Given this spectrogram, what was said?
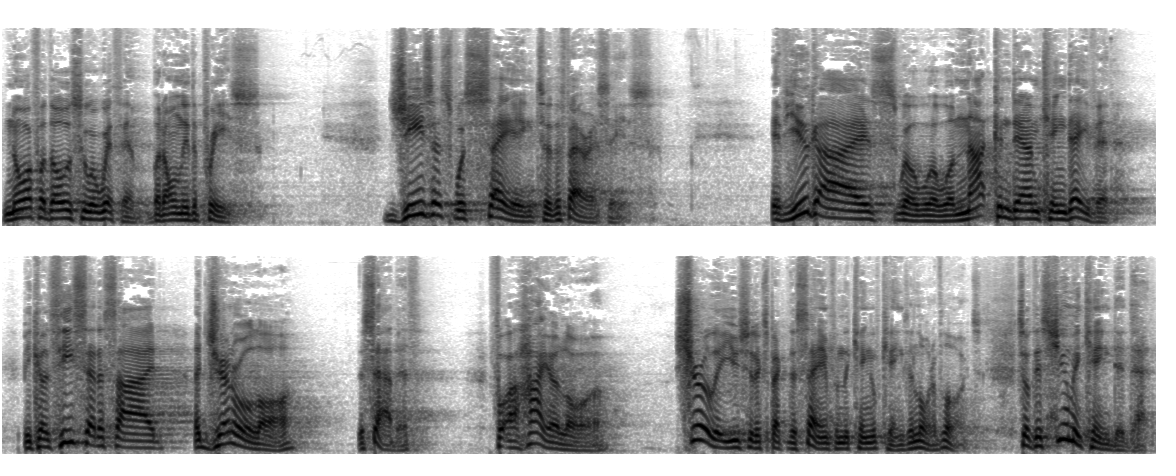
nor for those who were with him, but only the priests. Jesus was saying to the Pharisees, if you guys will, will, will not condemn King David because he set aside a general law, the Sabbath, for a higher law, surely you should expect the same from the King of Kings and Lord of Lords. So if this human king did that,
